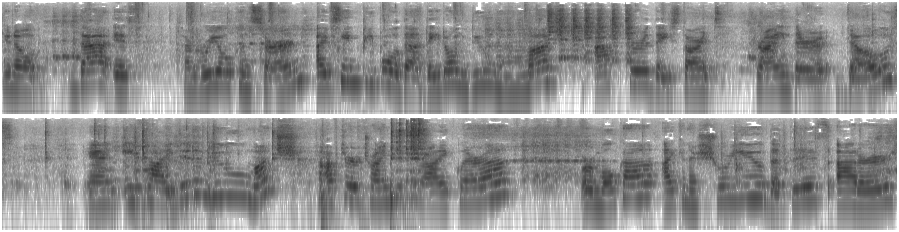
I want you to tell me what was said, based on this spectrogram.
you know, that is a real concern. I've seen people that they don't do much after they start drying their does and if I didn't do much after trying to dry Clara or Mocha, I can assure you that these udders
